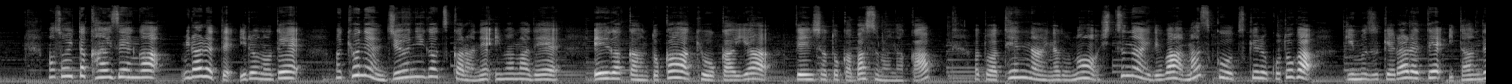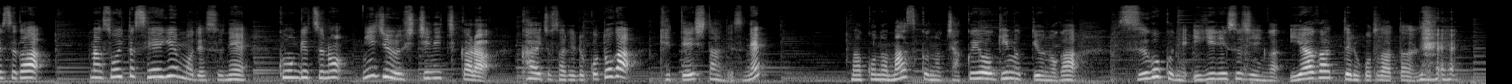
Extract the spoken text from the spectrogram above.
まあ、そういった改善が見られているので、まあ、去年12月からね今まで映画館とか教会や電車とかバスの中あとは店内などの室内ではマスクをつけることが義務付けられていたんですがまあ、そういった制限もですね今月の27日から解除されることが決定したんですね。まあ、このマスクの着用義務っていうのがすごくねイギリス人が嫌がってることだったので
